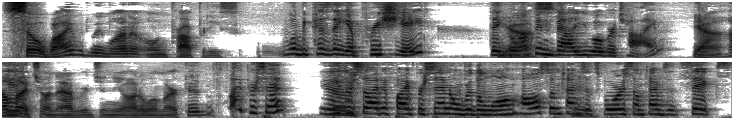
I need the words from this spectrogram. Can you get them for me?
So why would we want to own properties? Well, because they appreciate, they go up in value over time. Yeah. How And- much on average in the Ottawa market? 5%, Yeah. either side of 5% over the long haul. Sometimes it's four, sometimes it's six.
